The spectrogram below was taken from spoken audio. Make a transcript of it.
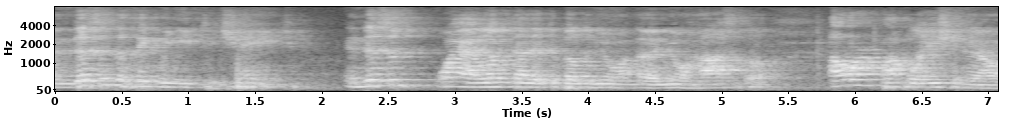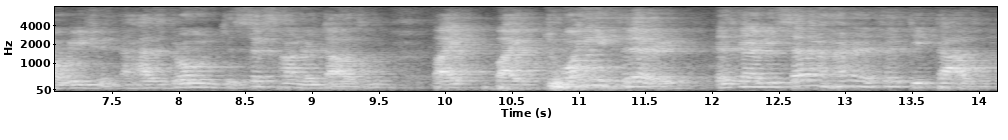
and this is the thing we need to change. And this is why I looked at it to build a new, a new hospital. Our population in our region has grown to 600,000. By, by 2030, it's gonna be 750,000.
